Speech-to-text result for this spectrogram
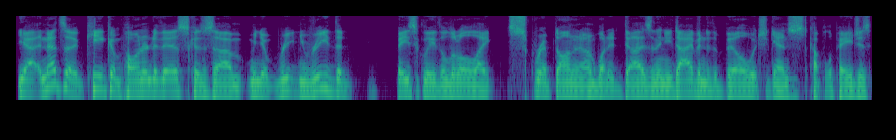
Yeah, and that's a key component of this because um, when you read, you read the basically the little like script on it on what it does, and then you dive into the bill, which again is just a couple of pages.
